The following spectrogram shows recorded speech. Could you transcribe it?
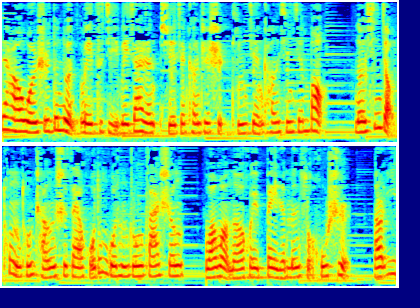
家好，我是顿顿，为自己为家人学健康知识，听健康新鲜报。那心绞痛通常是在活动过程中发生，往往呢会被人们所忽视，而一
